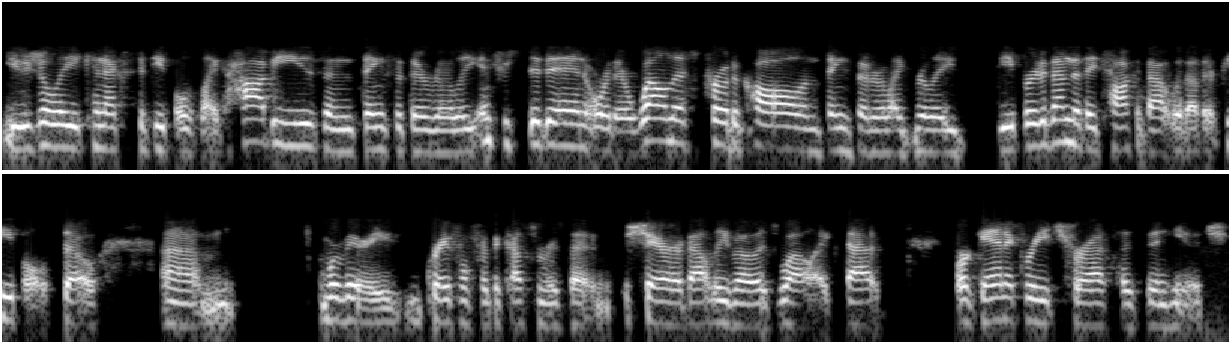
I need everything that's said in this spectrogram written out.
usually connects to people's like hobbies and things that they're really interested in, or their wellness protocol and things that are like really deeper to them that they talk about with other people. So. Um, we're very grateful for the customers that share about Levo as well. Like that organic reach for us has been huge.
